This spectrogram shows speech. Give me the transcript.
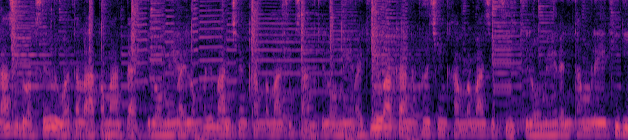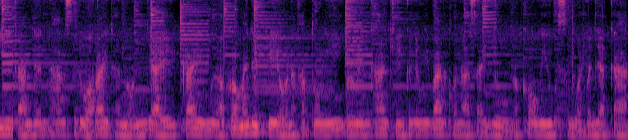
ร้านสะดวกซื้อหรือว่าตลาดประมาณ 8 กิโลเมตร ไปโรงพยาบาลเชียงคำประมาณ 13 กิโลเมตร ไปที่ว่าการอำเภอเชียงคำประมาณ 14 กิโลเมตร เป็นทำเลที่ดี การเดินทางสะดวก ใกล้ถนนใหญ่ ใกล้เมือง แล้วก็ไม่ได้เปลี่ยวนะครับ ตรงนี้ บริเวณข้างเคียงก็จะมีบ้านคนอาศัยอยู่ แล้วก็วิวสวย บรรยากาศ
